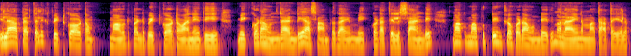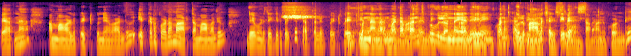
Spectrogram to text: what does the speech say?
ఇలా పెద్దలకి పెట్టుకోవటం మామిడి పళ్ళు పెట్టుకోవటం అనేది మీకు కూడా ఉందా అండి ఆ సాంప్రదాయం మీకు కూడా తెలుసా అండి మాకు మా పుట్టింట్లో కూడా ఉండేది మా నాయనమ్మ తాతయ్యల పేరున అమ్మ వాళ్ళు పెట్టుకునేవాళ్ళు ఇక్కడ కూడా మా అత్త మామలు దేవుడి దగ్గర పెట్టి పెద్దలకు పెట్టుకుని పెట్టుకున్నాను అన్నమాట. బంతి పువ్వులు ఉన్నాయండి. అదే మేము కూడా మాల కట్టి వేస్తాం. అనుకోండి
